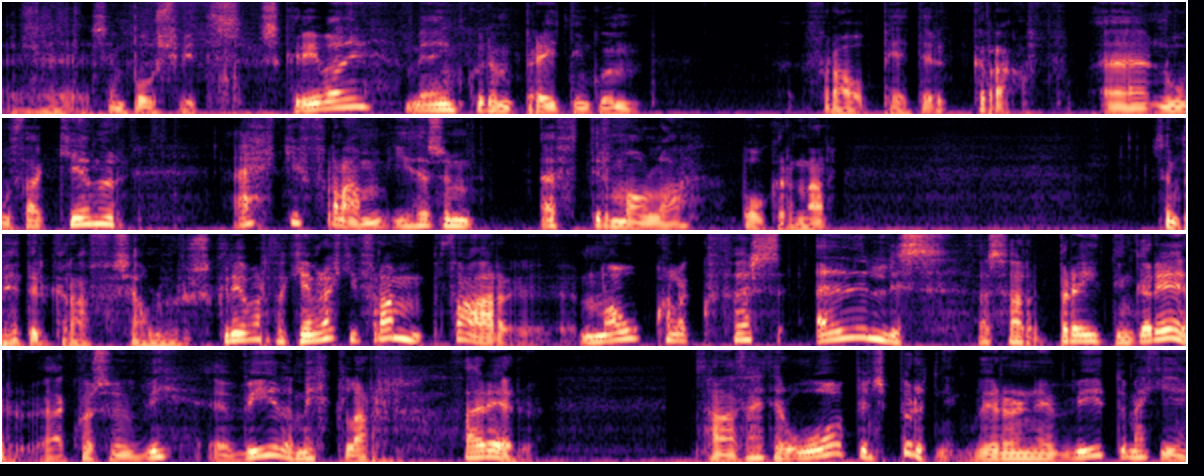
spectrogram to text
eh, sem Bósvits skrifaði með einhverjum breytingum frá Peter Graf. Uh, nú það kemur ekki fram í þessum eftirmála bókarinnar sem Peter Graf sjálfur skrifar. Það kemur ekki fram þar nákvæmlega hvers eðlis þessar breytingar eru eða hversu vi, viðamiklar þær eru. Þannig að þetta er ofinn spurning. Við erum vitum ekki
